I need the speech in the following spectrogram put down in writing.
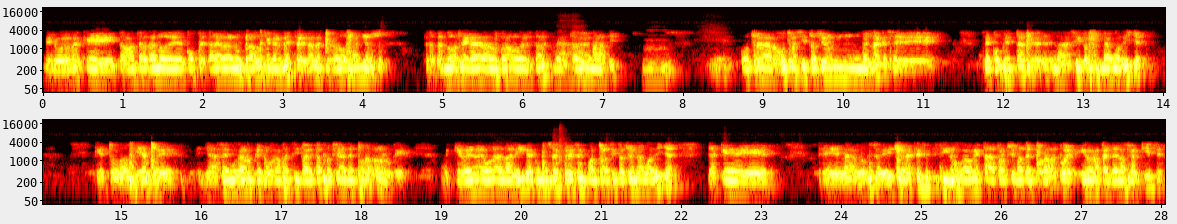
luego de que estaban tratando de completar el alumbrado finalmente, ¿verdad? Después de dos años tratando de arreglar el alumbrado del estadio, del estadio de Manatí. otra, otra situación, ¿verdad? Que se, se comenta la situación de Aguadilla que todavía pues ya aseguraron que no van a participar esta próxima temporada, lo que hay que ver ahora la liga cómo se expresa en cuanto a la situación de Aguadilla, ya que eh, lo que se había dicho era que si no jugaban esta próxima temporada, pues iban a perder la franquicia.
